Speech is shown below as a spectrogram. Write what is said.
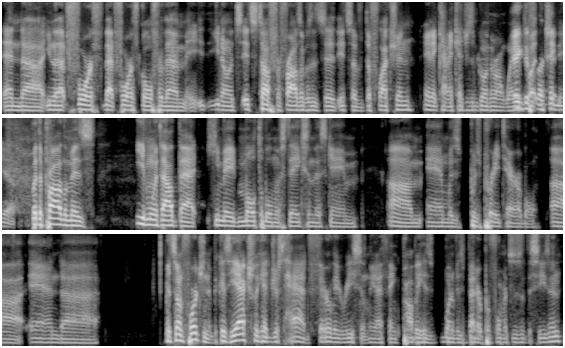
and uh, you know that fourth that fourth goal for them, you know, it's it's tough for Fraisl because it's a it's a deflection and it kind of catches him going the wrong way. Big but, deflection, yeah. But the problem is, even without that, he made multiple mistakes in this game, um, and was was pretty terrible. Uh, and uh, it's unfortunate because he actually had just had fairly recently, I think, probably his one of his better performances of the season.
